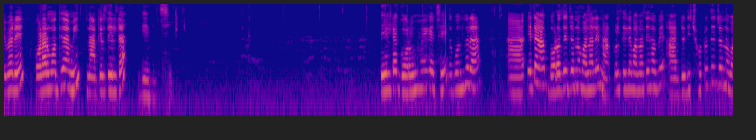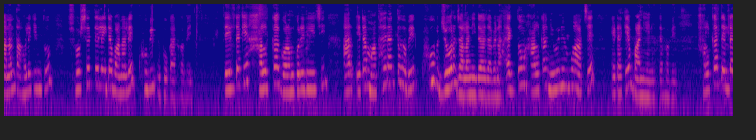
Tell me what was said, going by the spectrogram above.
এবারে কড়ার মধ্যে আমি নারকেল তেলটা দিয়ে দিচ্ছি। তেলটা গরম হয়ে গেছে। তো বন্ধুরা এটা বড়দের জন্য বানালে নারকেল তেলে বানাতে হবে। আর যদি ছোটদের জন্য বানান, তাহলে কিন্তু সর্ষের তেলে এটা বানালে খুবই উপকার হবে। তেলটাকে হালকা গরম করে নিয়েছি। আর এটা মাথায় রাখতে হবে, খুব জোর জ্বালানি দেওয়া যাবে না। একদম হালকা নিউ নিউ আছে এটাকে বানিয়ে নিতে হবে। হালকা তেলটা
